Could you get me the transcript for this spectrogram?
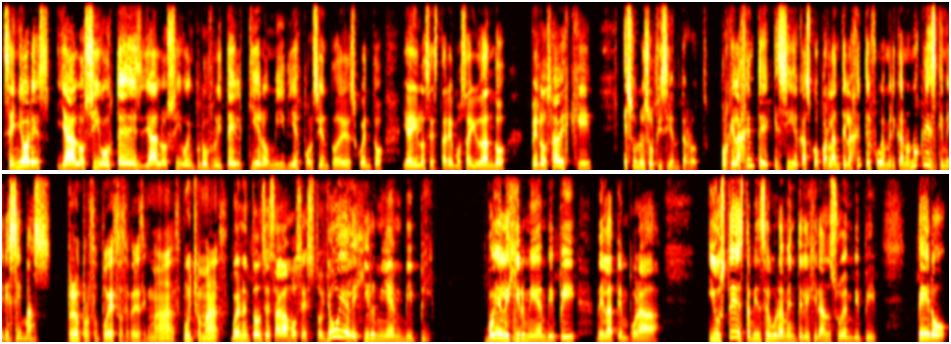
Señores, ya los sigo a ustedes, ya los sigo Improve Retail, quiero mi 10% de descuento y ahí los estaremos ayudando. Pero ¿sabes qué? Eso no es suficiente, Rod. Porque la gente que sigue casco parlante, la gente del fútbol americano, ¿no crees que merece más? Pero por supuesto, se merecen más, mucho más. Bueno, entonces hagamos esto. Yo voy a elegir mi MVP. Voy a elegir mi MVP de la temporada. Y ustedes también seguramente elegirán su MVP. Pero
